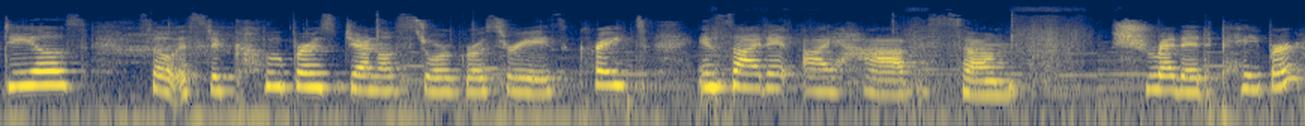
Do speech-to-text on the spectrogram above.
Dealz. So it's the Cooper's General Store Groceries crate. Inside it, I have some shredded paper.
